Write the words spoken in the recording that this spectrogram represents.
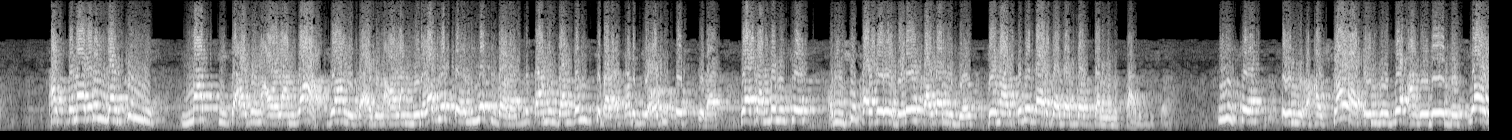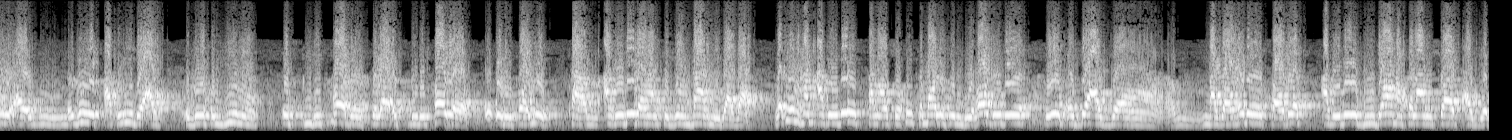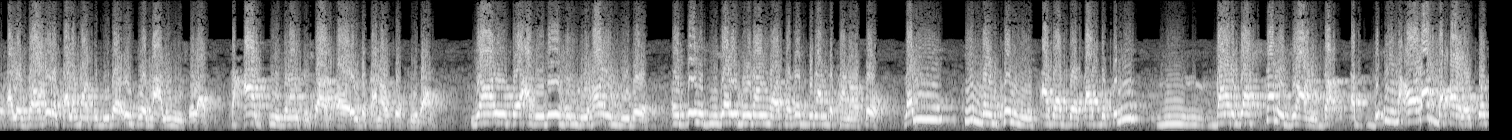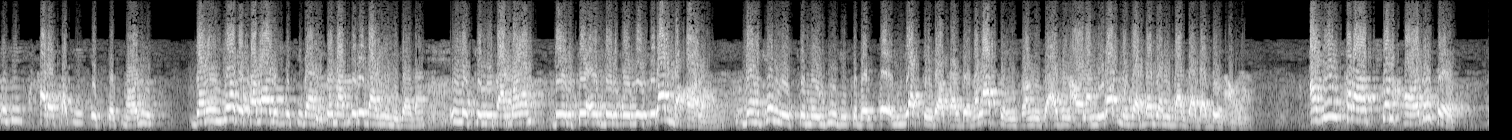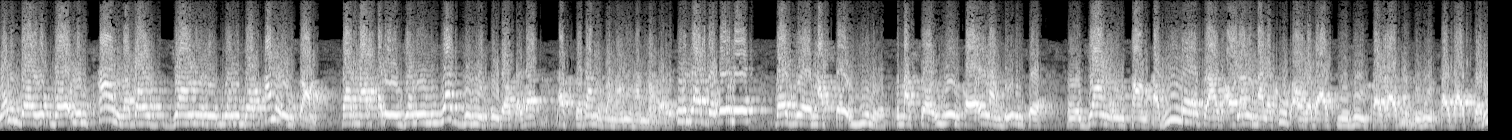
پس بنابراین ممکن نیست نفسی که از این عالم رفت جانی که از این عالم می‌رود یک فعلیتی دارد مثل همون گندمی که بر اثر بیابی خود شده یا گندمی که خوشه کرده و بره قدم دو مرتبه برگردد باز گندم سبز بشود این که شاید امروزه عقیده بسیاری روی تقلید از روحیین اسپیریت ها به اصطلاح اسپیریت های اروپایی که عقیده دارن که جن بر میگردد و این هم عقیده تناسخی که مال هندی ها بوده یک عده از مذاهب سابق عقیده بودا مثلا شاید از ظاهر کلمات بودا اینطور معلوم می شود که حرف می‌دونن که شاید قائل به تناسخ بودن. یا اینکه عقیده هندوها این بوده. عده دیگری بودن معتقد بودن به تناسخ. ولی این ممکن نیست اگر دقت بکنید برگشتن جان به این عالم محال است حرکتی استثمالی. در اینجا به کمالش رسیدن به مرتبه بر نمیگردن. این که میفرمایم بالفعل بالقوه شدن محال ممکن نیست که موجودی که بالفعلیت پیدا کرده و نفس انسانی که از این عالم میرد مجدد یعنی برگردد به این عالم. از این طرف چون حادثه یعنی با, با این تن و با جان یعنی با تن انسان در مرحله جنینیت ظهور پیدا کرده پس قدم زمانی هم نداره. این رد به قول باز مشائیین است. که مشائیین قائلن به این که جان انسان قدیمه که از عالم ملکوت آمده است نزول کرده است ظهور کرده است. در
